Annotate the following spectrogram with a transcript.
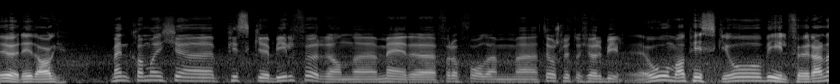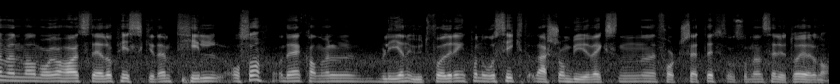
gjøre i dag. Men kan man ikke piske bilførerne mer for å få dem eh, til å slutte å kjøre bil? Jo, man pisker jo bilførerne, men man må jo ha et sted å piske dem til også. Og Det kan vel bli en utfordring på noe sikt dersom byveksten fortsetter sånn som den ser ut til å gjøre nå.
